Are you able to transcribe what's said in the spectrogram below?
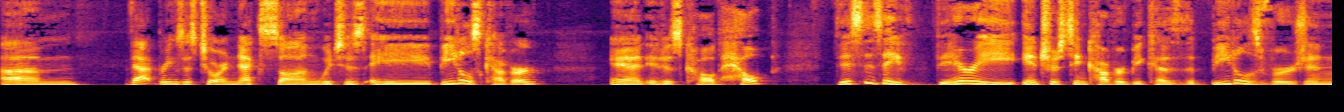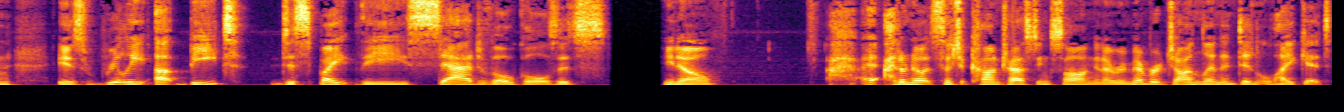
Um, that brings us to our next song, which is a Beatles cover, and it is called Help. This is a very interesting cover because the Beatles version is really upbeat despite the sad vocals. It's, you know, I, I, don't know, it's such a contrasting song. And I remember John Lennon didn't like it.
